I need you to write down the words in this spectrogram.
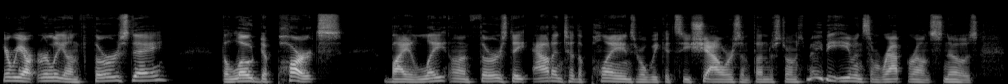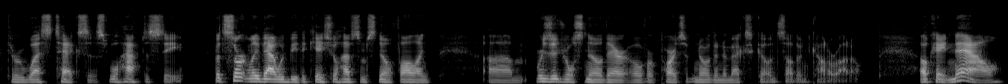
Here we are early on Thursday. The low departs by late on Thursday out into the plains where we could see showers and thunderstorms, maybe even some wraparound snows through West Texas. We'll have to see. But certainly that would be the case. You'll have some snow falling, um, residual snow there over parts of northern New Mexico and southern Colorado. Okay, now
